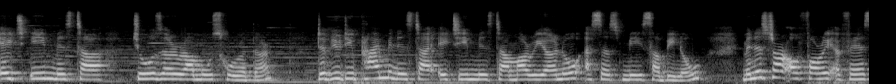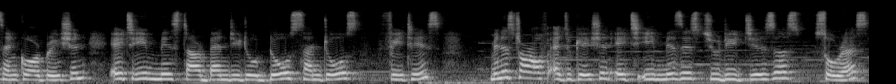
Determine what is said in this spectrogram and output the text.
H.E. Mr. Jose Ramos Horta, Deputy Prime Minister H.E. Mr. Mariano Assanami Sabino, Minister of Foreign Affairs and Cooperation H.E. Mr. Benedito dos Santos Freitas, Minister of Education H.E. Mrs. Judy Jesus Soares,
